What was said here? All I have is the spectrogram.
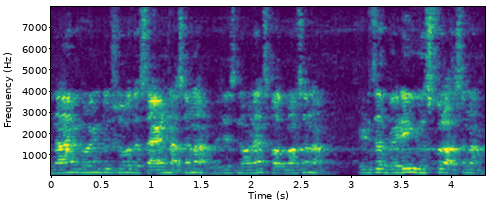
Now I am going to show the silent asana, which is known as Padmasana. It is a very useful asana.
